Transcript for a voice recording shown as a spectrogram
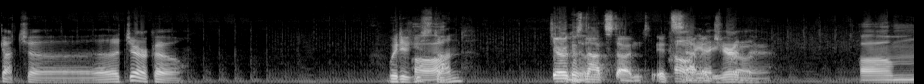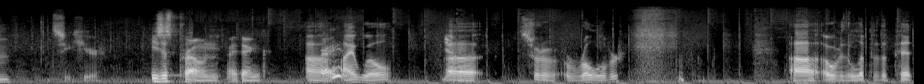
Gotcha. Jericho. Wait, are you Uh, stunned? Jericho's No. not stunned. It's Oh, yeah, savage. you're in uh, there. Um, let's see here. He's just prone, I think. Uh, Right? I will Yeah. uh, sort of roll over uh, over the lip of the pit.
